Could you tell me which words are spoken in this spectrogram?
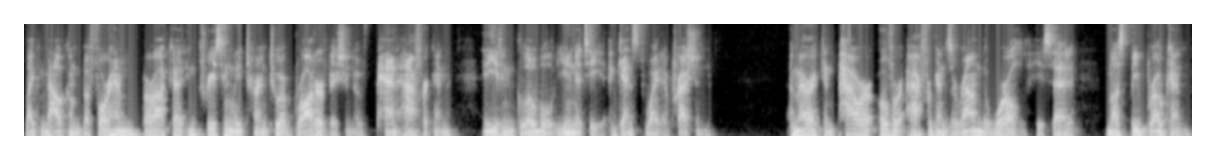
Like Malcolm before him, Baraka increasingly turned to a broader vision of pan African and even global unity against white oppression. American power over Africans around the world, he said, must be broken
